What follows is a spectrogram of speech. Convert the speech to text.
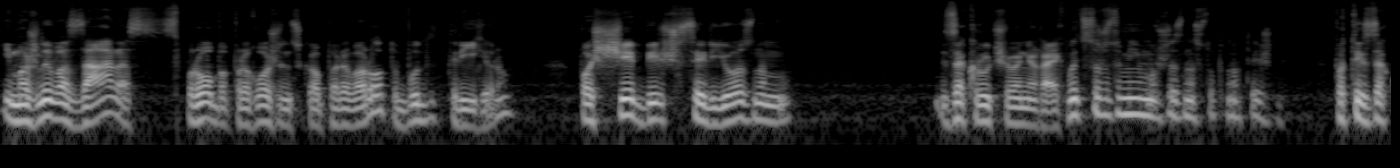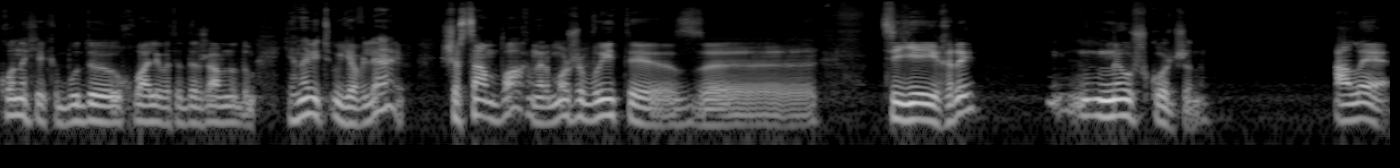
І, можливо, зараз спроба Пригожинського перевороту буде тригером по ще більш серйозному закручуванню гайок. Ми це зрозуміємо вже з наступного тижня. По тих законах, які буде ухвалювати Державна дума. Я навіть уявляю, що сам Вагнер може вийти з е, цієї гри неушкодженим. Але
